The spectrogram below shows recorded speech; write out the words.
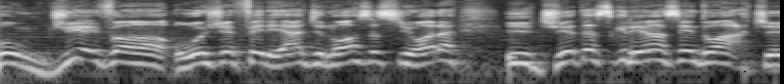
Bom dia, Ivan. Hoje é feriado de Nossa Senhora e Dia das Crianças, hein, Duarte?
